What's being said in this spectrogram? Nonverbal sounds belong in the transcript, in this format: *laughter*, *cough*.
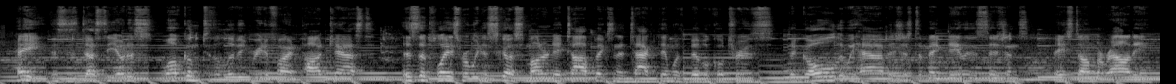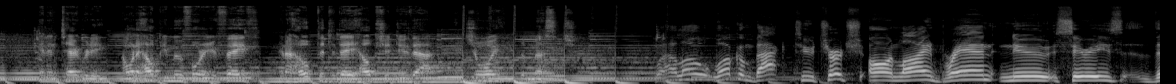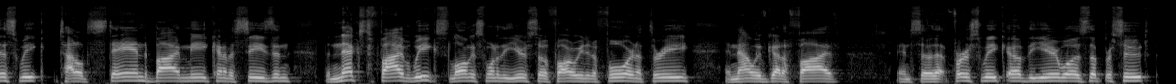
Hey, this is Dusty Otis. Welcome to the Living Redefined podcast. This is a place where we discuss modern day topics and attack them with biblical truths. The goal that we have is just to make daily decisions based on morality and integrity. I want to help you move forward in your faith, and I hope that today helps you do that. Enjoy the message. Hello, welcome back to Church Online. Brand new series this week titled Stand By Me, kind of a season the next five weeks, longest one of the year so far, we did a four and a three, and now we've got a five. And so that first week of the year was the pursuit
